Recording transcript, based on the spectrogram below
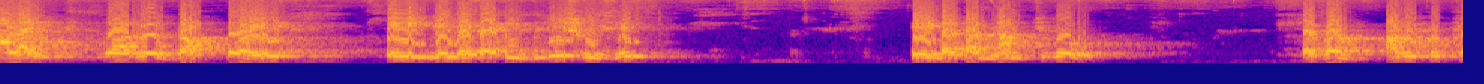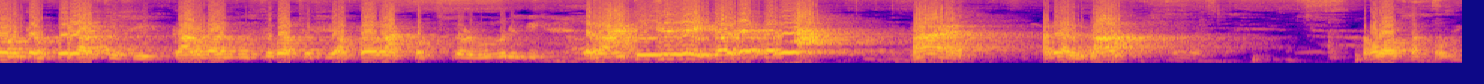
আলাই ইসলামের দপ্তরে এই যে বেটা ইবলিশ হয়েছে এই বেটার নাম ছিল। এখন আমি খুব সংকট করে আসতেছি কারণ আমি বুঝতে পারতেছি, আপনারা রাগ করতেছেন বুঝলি কি রাখতেছে যে হ্যাঁ আরে অবস্থা কমে।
